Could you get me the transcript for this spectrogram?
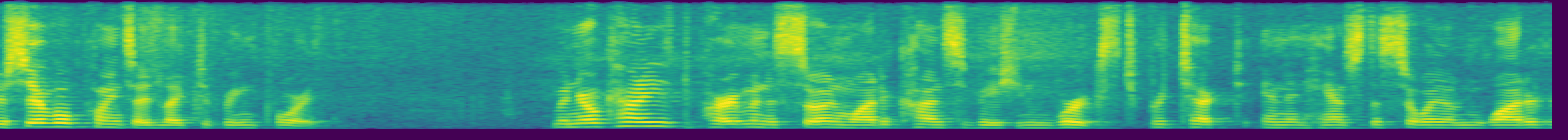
There are several points I'd like to bring forth. Monroe County's Department of Soil and Water Conservation works to protect and enhance the soil and water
